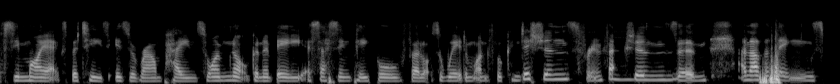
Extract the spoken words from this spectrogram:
obviously my expertise is around pain so i'm not going to be assessing people for lots of weird and wonderful conditions for mm. infections mm. and and other things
